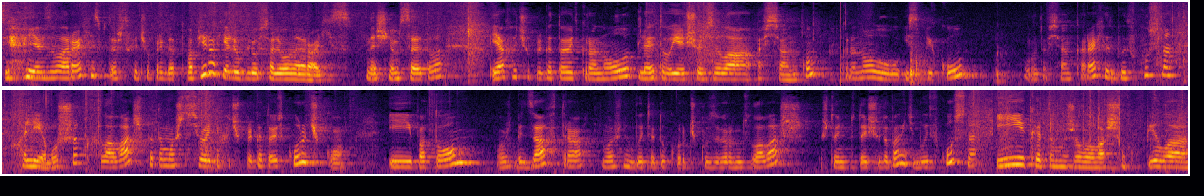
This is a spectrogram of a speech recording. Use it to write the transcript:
Я взяла арахис, потому что хочу приготовить. Во-первых, я люблю соленый арахис. Начнем с этого. Я хочу приготовить гранолу. Для этого я еще взяла овсянку. Гранолу испеку. Вот овсянка арахис будет вкусно. Хлебушек, лаваш, потому что сегодня хочу приготовить курочку. И потом, может быть, завтра можно будет эту курочку завернуть в лаваш, что-нибудь туда еще добавить, и будет вкусно. И к этому же лавашу купила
